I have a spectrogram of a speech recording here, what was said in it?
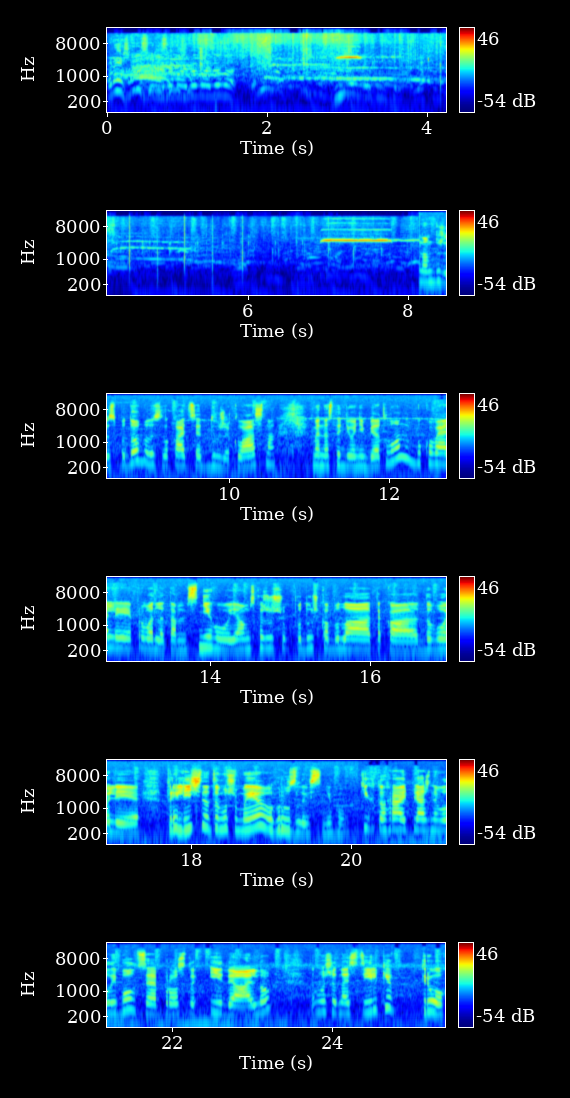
Хорош, хорош, хорош, давай, давай, давай. Нам дуже сподобалось, локація дуже класна. Ми на стадіоні біатлон в Буковелі проводили там снігу. Я вам скажу, що подушка була така доволі прилічна, тому що ми грузли в снігу. Ті, хто грають пляжний волейбол, це просто ідеально, тому що настільки в трьох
